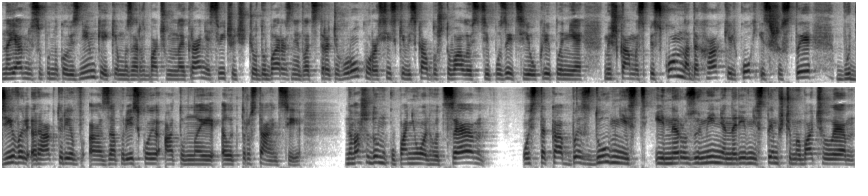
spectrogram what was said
Наявні супутникові знімки, які ми зараз бачимо на екрані, свідчать, що до березня 23-го року російські війська облаштували ось ці позиції, укріплені мішками з піском на дахах кількох із шести будівель реакторів Запорізької атомної електростанції. На вашу думку, пані Ольго, це ось така бездумність і нерозуміння на рівні з тим, що ми бачили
